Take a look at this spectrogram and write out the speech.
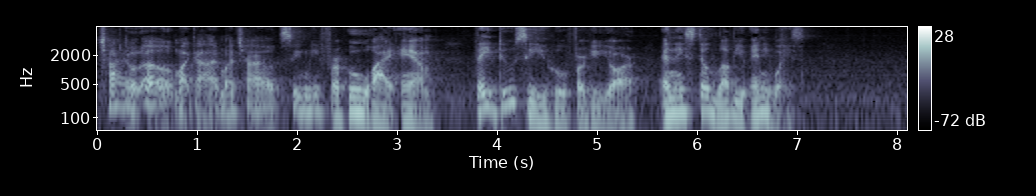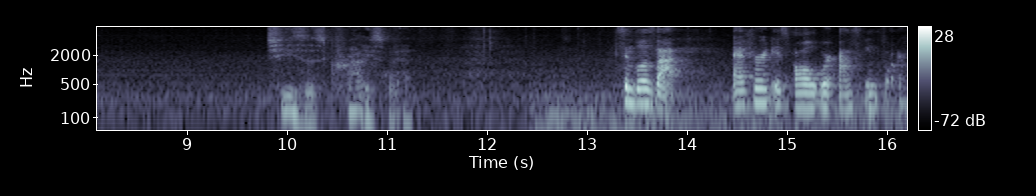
child, oh my God, my child see me for who I am. They do see you who for who you are, and they still love you anyways. Jesus Christ, man. Simple as that. Effort is all we're asking for.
